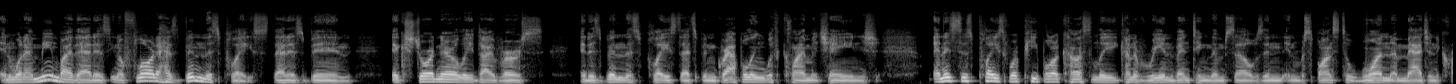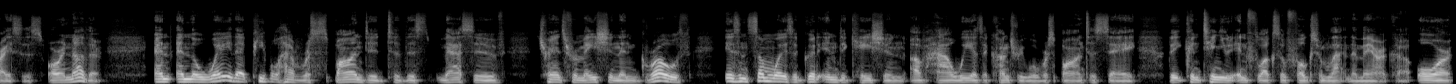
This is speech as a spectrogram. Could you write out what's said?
And what I mean by that is, you know, Florida has been this place that has been extraordinarily diverse. It has been this place that's been grappling with climate change. And it's this place where people are constantly kind of reinventing themselves in, in response to one imagined crisis or another. And, and the way that people have responded to this massive transformation and growth is in some ways a good indication of how we as a country will respond to, say, the continued influx of folks from Latin America or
